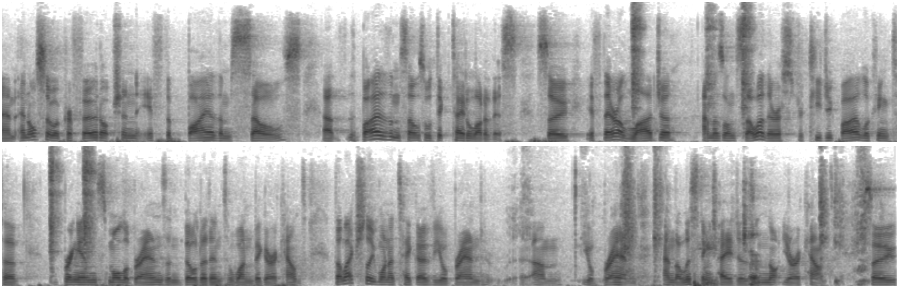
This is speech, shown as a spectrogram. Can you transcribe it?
um, and also a preferred option, if the buyer themselves, uh, the buyer themselves will dictate a lot of this. So if they're a larger Amazon seller, they're a strategic buyer looking to bring in smaller brands and build it into one bigger account, they'll actually want to take over your brand um, your brand and the listing pages, sure. not your account. So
